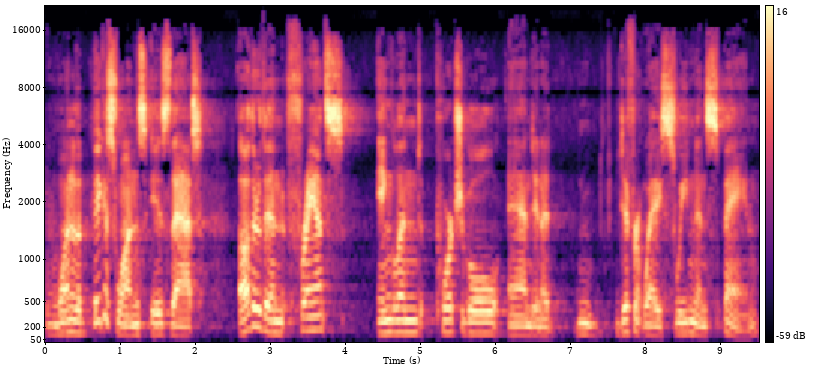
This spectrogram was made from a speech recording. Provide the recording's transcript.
one of the biggest ones is that other than France, England, Portugal, and in a different way Sweden and Spain,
